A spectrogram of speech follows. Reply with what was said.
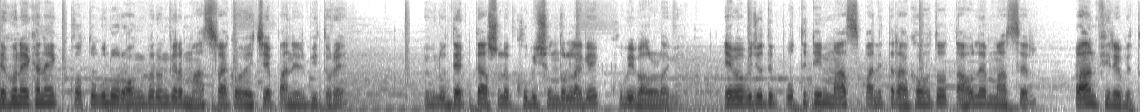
দেখুন, এখানে কতগুলো রং বেরঙের মাছ রাখা হয়েছে পানির ভিতরে। এগুলো দেখতে আসলে খুবই সুন্দর লাগে, খুবই ভালো লাগে। এভাবে যদি প্রতিটি মাছ পানিতে রাখা হতো, তাহলে মাছের প্রাণ ফিরে পেত।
